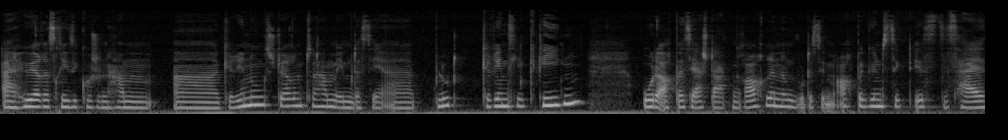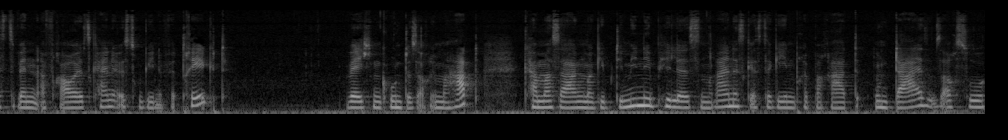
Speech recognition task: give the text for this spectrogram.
ein höheres Risiko schon haben, äh, Gerinnungsstörung zu haben, eben dass sie äh, Blutgerinnsel kriegen oder auch bei sehr starken Raucherinnen, wo das eben auch begünstigt ist. Das heißt, wenn eine Frau jetzt keine Östrogene verträgt, welchen Grund das auch immer hat, kann man sagen, man gibt die Mini-Pille, ist ein reines Gestagenpräparat und da ist es auch so,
